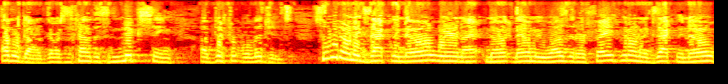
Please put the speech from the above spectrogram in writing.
other gods. There was kind of this mixing of different religions. So we don't exactly know where Naomi was in her faith. We don't exactly know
